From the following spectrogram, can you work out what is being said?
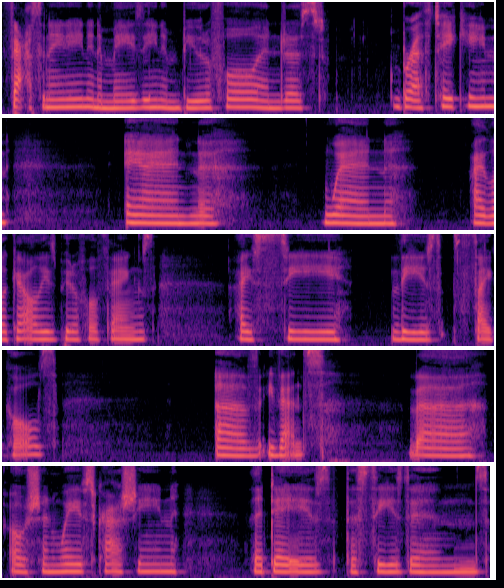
fascinating and amazing and beautiful and just breathtaking. And when I look at all these beautiful things, I see these cycles of events the ocean waves crashing, the days, the seasons,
